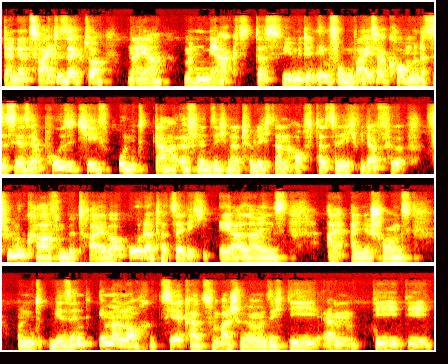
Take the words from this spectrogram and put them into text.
Dann der zweite Sektor, naja, man merkt, dass wir mit den Impfungen weiterkommen und das ist sehr, sehr positiv. Und da öffnen sich natürlich dann auch tatsächlich wieder für Flughafenbetreiber oder tatsächlich Airlines eine Chance. Und wir sind immer noch circa, zum Beispiel, wenn man sich die, ähm, die, die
